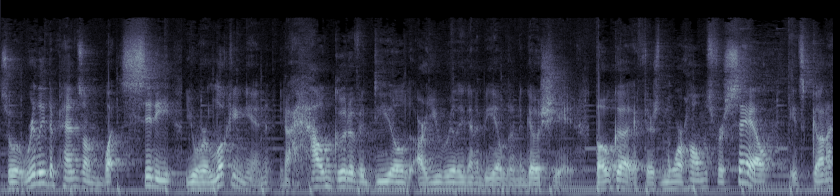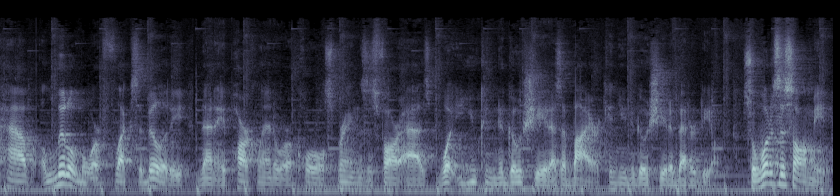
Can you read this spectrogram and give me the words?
So it really depends on what city you are looking in. You know, how good of a deal are you really going to be able to negotiate? Boca, if there's more homes for sale, it's going to have a little more flexibility than a Parkland or a Coral Springs as far as what you can negotiate as a buyer. Can you negotiate a better deal? So what does this all mean?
